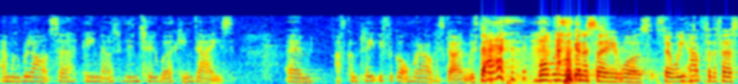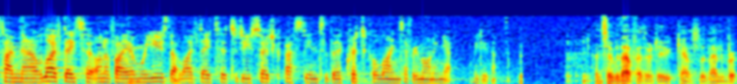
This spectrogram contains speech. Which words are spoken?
and we will answer emails within two working days. Um, I've completely forgotten where I was going with that. what we were going to say was, so we have for the first time now live data on Avaya and we use that live data to do surge capacity into the critical lines every morning. Yeah, we do that. And so without further ado, Councillor Vandenbroek.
